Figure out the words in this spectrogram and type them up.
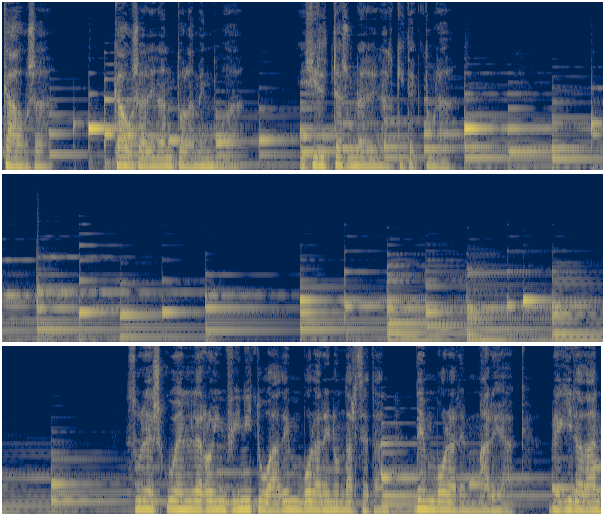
kaosa, kaosaren antolamendua, isiltasunaren arkitektura. Zure eskuen lerro infinitua denboraren ondartzetan, denboraren mareak. Begiradan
